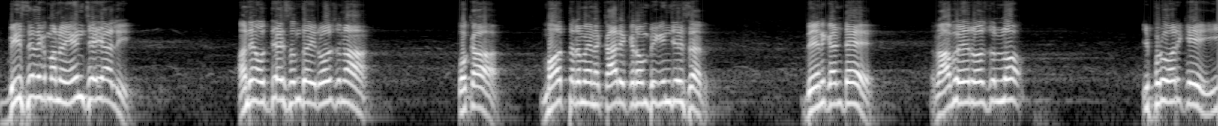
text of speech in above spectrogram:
బీసీలకు మనం ఏం చేయాలి? అనే ఉద్దేశంతో ఈ రోజున ఒక మహత్తరమైన కార్యక్రమం బిగించేశారు. దేనికంటే రాబోయే రోజుల్లో ఇప్పటి వరకు ఈ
